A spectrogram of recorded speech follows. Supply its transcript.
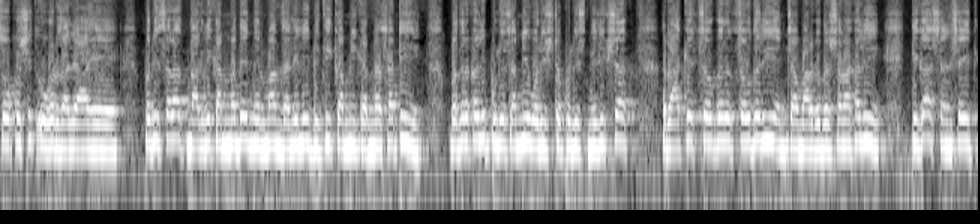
चौकशीत उघड झाले आहे. परिसरात नागरिकांमध्ये निर्माण झालेली भीती कमी करण्यासाठी भद्रकाली पोलिसांनी वरिष्ठ पोलीस निरीक्षक राकेश चौगर चौधरी यांच्या मार्गदर्शनाखाली तिघा संशयित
